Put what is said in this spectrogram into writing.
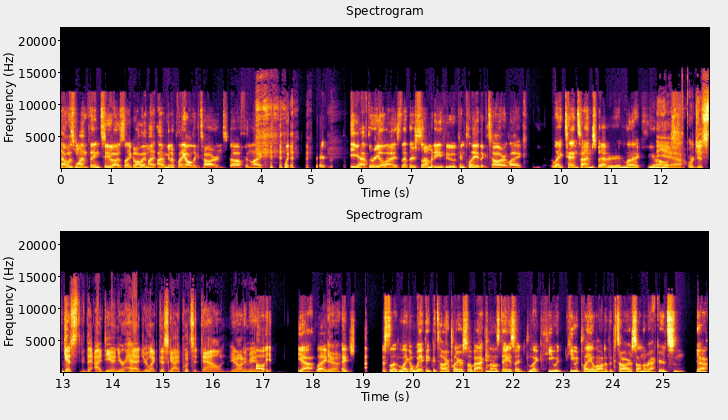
that was one thing too i was like oh am i i'm gonna play all the guitar and stuff and like you have to realize that there's somebody who can play the guitar like like 10 times better and like you know yeah, or just Get- just the idea in your head. You're like, this guy puts it down. You know what I mean? oh yeah yeah like Yeah. it's just li- like a wicked guitar player so back in those days i'd like he would he would play a lot of the guitars on the records and yeah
